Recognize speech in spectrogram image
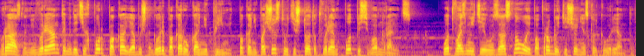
разными вариантами до тех пор, пока, я обычно говорю, пока рука не примет, пока не почувствуете, что этот вариант подписи вам нравится. Вот возьмите его за основу и попробуйте еще несколько вариантов.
